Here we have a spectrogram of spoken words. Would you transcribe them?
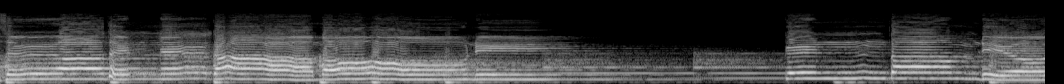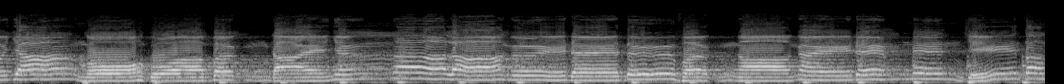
sư thích ca mâu ni. Kinh tam điều giác ngộ của bậc đại nhân là người đệ tử Phật ngày đêm nên chỉ tâm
